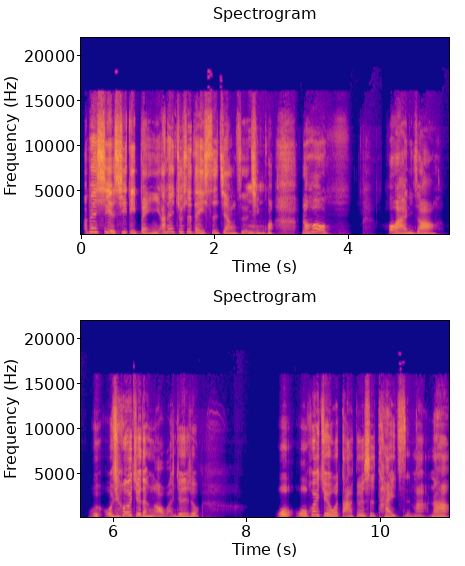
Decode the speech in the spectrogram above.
啊，要死也西底本意啊，那就是类似这样子的情况。然后后来你知道，我我就会觉得很好玩，就是说我我会觉得我大哥是太子嘛，那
